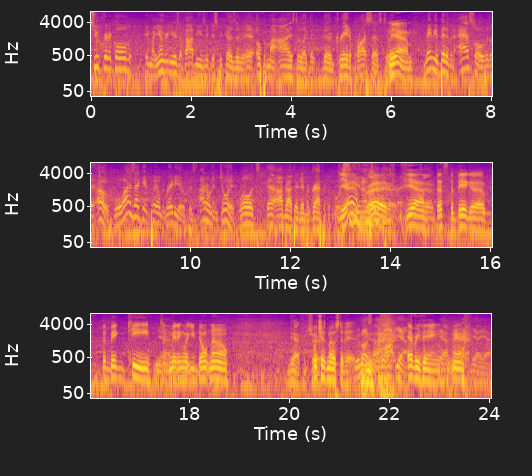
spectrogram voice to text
too critical in my younger years about music just because of it opened my eyes to like the, the creative process to it yeah. maybe a bit of an asshole was like, oh, well, why is that getting played on the radio? Because I don't enjoy it. Well, it's that I'm not their demographic, of course. Yeah. you know? Right. Yeah. So- That's the big, uh, the big key is Yeah. admitting what you don't know, yeah, for sure. which is most of We it. most- a lot, yeah. Everything. Yeah, Yeah. yeah, yeah, yeah.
